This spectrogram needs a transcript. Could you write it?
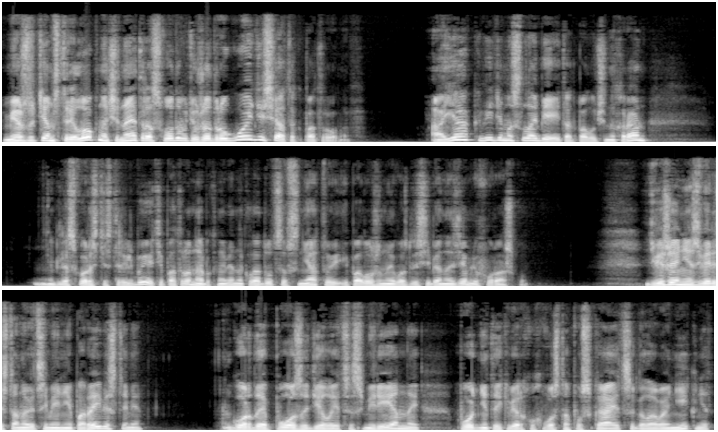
Между тем стрелок начинает расходовать уже другой десяток патронов. А як, видимо, слабеет от полученных ран. Для скорости стрельбы эти патроны обыкновенно кладутся в снятую и положенную возле себя на землю фуражку. Движения зверя становятся менее порывистыми, гордая поза делается смиренной, поднятый кверху хвост опускается, голова никнет,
